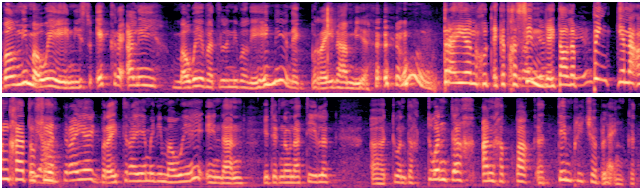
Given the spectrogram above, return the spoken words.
wil nie moue hê nie. So ek kry al die moue wat hulle nie wil hê nie en ek brei daarmee. Ooh, treie en goed. Ek het gesien jy het al 'n pink ene aangetree of ja, so. treie, ek brei treie met die moue en dan het ek nou natuurlik uh 2020 aangepak 'n temperature blanket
